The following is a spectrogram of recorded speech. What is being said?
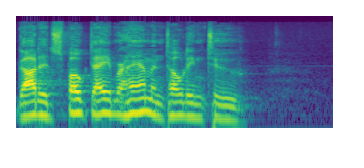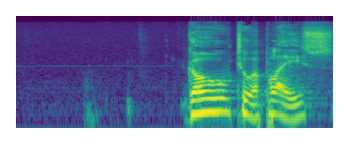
God had spoke to Abraham and told him to go to a place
